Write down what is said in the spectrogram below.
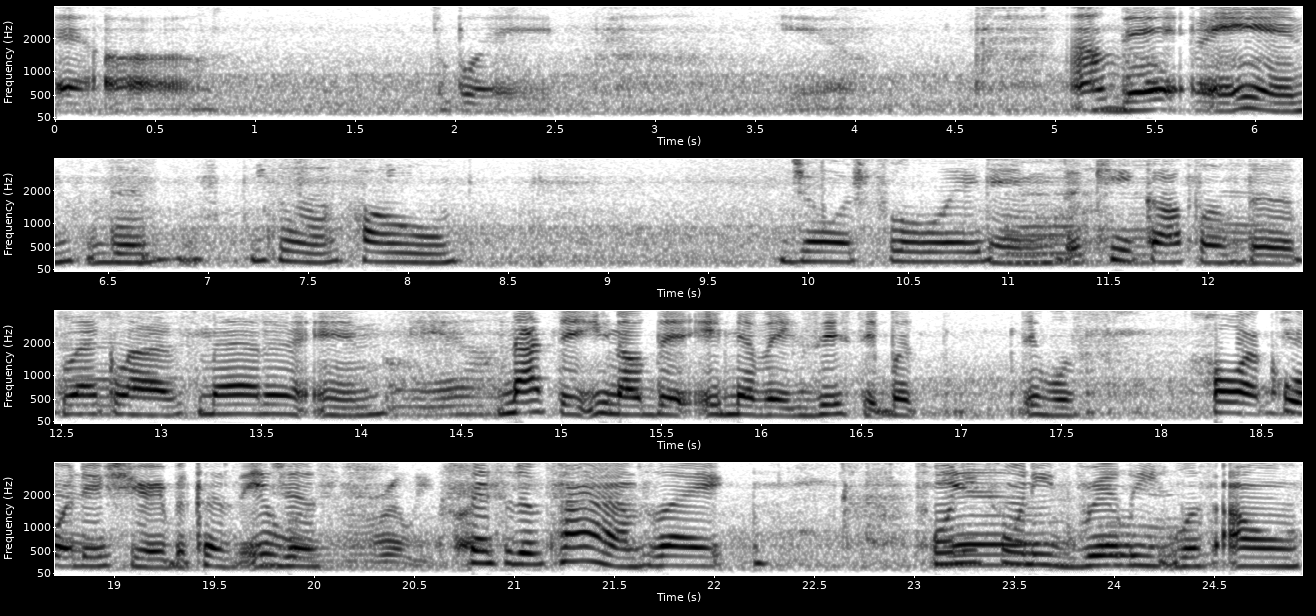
at all. But yeah, I'm that hoping- and the the whole George Floyd and the kickoff of the Black Lives Matter and yeah. not that you know that it never existed, but it was hardcore Just- this year because it, It just was really crazy. sensitive times. Like 2020 Yeah. really was on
